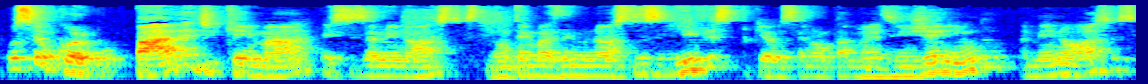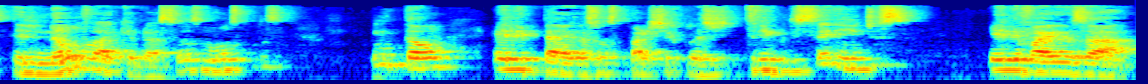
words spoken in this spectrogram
o seu corpo para de queimar esses aminoácidos, não tem mais aminoácidos livres, porque você não está mais ingerindo aminoácidos, ele não vai quebrar seus músculos. Então, ele pega suas partículas de triglicerídeos, ele vai usar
